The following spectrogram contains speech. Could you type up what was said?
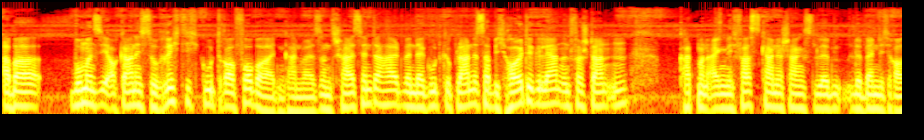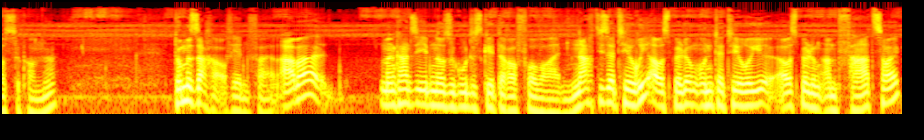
Aber wo man sich auch gar nicht so richtig gut drauf vorbereiten kann, weil so ein scheiß Hinterhalt, wenn der gut geplant ist, habe ich heute gelernt und verstanden, hat man eigentlich fast keine Chance, lebendig rauszukommen. Ne? Dumme Sache auf jeden Fall. Aber man kann sich eben nur so gut es geht darauf vorbereiten. Nach dieser Theorieausbildung und der Theorieausbildung am Fahrzeug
